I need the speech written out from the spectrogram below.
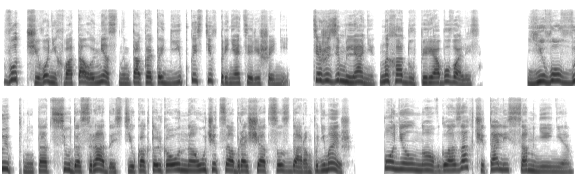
Вот чего не хватало местным, так это гибкости в принятии решений. Те же земляне на ходу переобувались. Его выпнут отсюда с радостью, как только он научится обращаться с даром, понимаешь? Понял, но в глазах читались сомнения.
